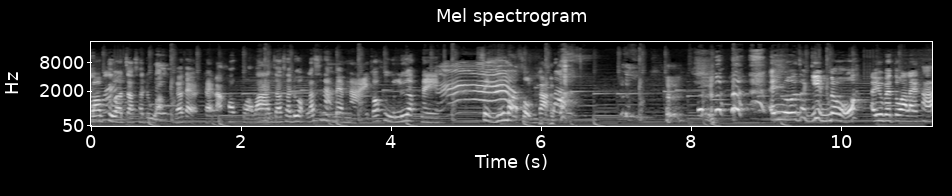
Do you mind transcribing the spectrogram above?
ครอบครัวจะสะดวก แล้วแต่แต่ละครอบครัวว่าจะสะดวกลักษณะแบบไหนก็คือเลือกในสิ่งที่เหมาะสมกันอายุจะกินหนูอายุเป็นตัวอะไรคะ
